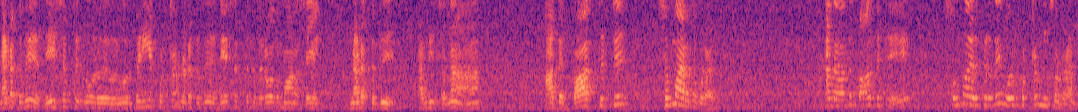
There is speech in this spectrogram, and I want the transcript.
நடக்குது. தேசத்துக்கு ஒரு ஒரு- ஒரு பெரிய குற்றம் நடக்குது. தேசத்துக்கு விரோதமான செயல் நடக்குது அப்படின்னு சொன்னால் அதை பார்த்துட்டு சும்மா இருக்கக்கூடாது. அதை வந்து பார்த்துட்டு சும்மா இருக்கிறதே ஒரு குற்றம்னு சொல்கிறாங்க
